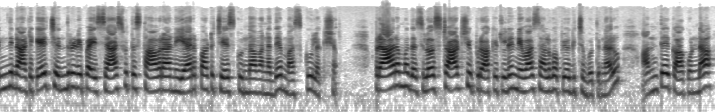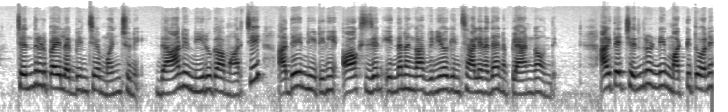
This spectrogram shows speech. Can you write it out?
ఎనిమిది నాటికే చంద్రునిపై శాశ్వత స్థావరాన్ని ఏర్పాటు చేసుకుందామన్నదే మస్కు లక్ష్యం. ప్రారంభ దశలో స్టార్షిప్ రాకెట్లని నివాసాలుగా ఉపయోగించబోతున్నారు. అంతేకాకుండా చంద్రుడిపై లభించే మంచుని దాని నీరుగా మార్చి అదే నీటిని ఆక్సిజన్ ఇంధనంగా వినియోగించాలి అనేది ఆయన ప్లాన్గా ఉంది. అయితే చంద్రుడిని మట్టితోనే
